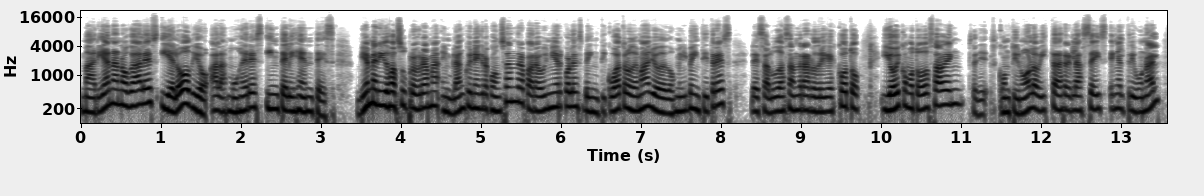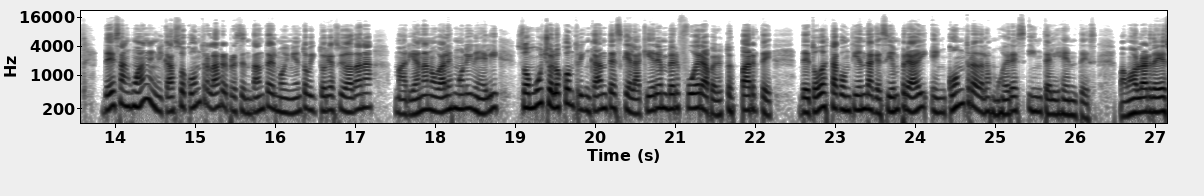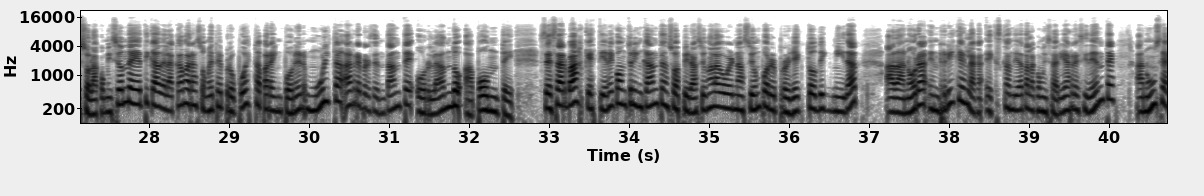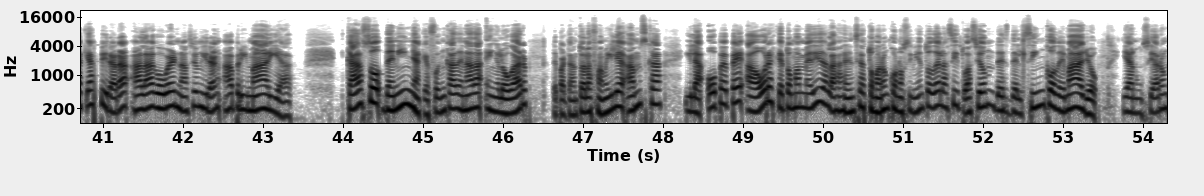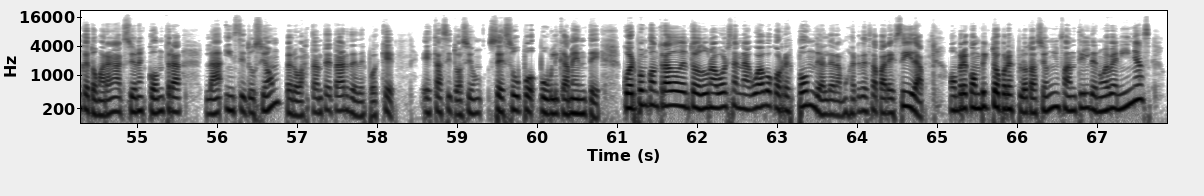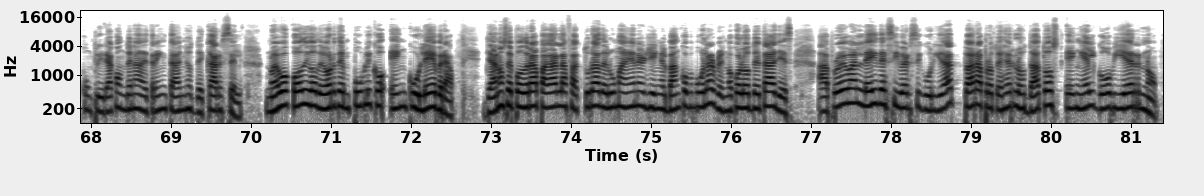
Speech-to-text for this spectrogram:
Mariana Nogales y el odio a las mujeres inteligentes. Bienvenidos a su programa en blanco y negro con Sandra para hoy miércoles 24 de mayo de 2023. Les saluda Sandra Rodríguez Coto y hoy, como todos saben, se continuó la vista de regla 6 en el Tribunal de San Juan en el caso contra la representante del Movimiento Victoria Ciudadana, Mariana Nogales Molinelli. Son muchos los contrincantes que la quieren ver fuera, pero esto es parte de toda esta contienda que siempre hay en contra de las mujeres inteligentes. Vamos a hablar de eso. La Comisión de Ética de la Cámara somete propuesta para imponer multa al representante Orlando Aponte. César Vázquez tiene contrincante en su aspiración a la gobernación por el proyecto Dignidad. Adanora Enríquez, la ex candidata a la comisaría residente, anuncia que aspirará a la gobernación, irán a primaria caso de niña que fue encadenada en el hogar, Departamento de la Familia, AMSCA y la OPP, ahora es que toman medidas. Las agencias tomaron conocimiento de la situación desde el 5 de mayo y anunciaron que tomarán acciones contra la institución, pero bastante tarde después que esta situación se supo públicamente. Cuerpo encontrado dentro de una bolsa en Naguabo corresponde al de la mujer desaparecida. Hombre convicto por explotación infantil de nueve niñas cumplirá condena de 30 años de cárcel. Nuevo código de orden público en Culebra. Ya no se podrá pagar la factura de Luma Energy en el Banco Popular. Vengo con los detalles. Aprueban ley de ciberseguridad para proteger los datos en el gobierno.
